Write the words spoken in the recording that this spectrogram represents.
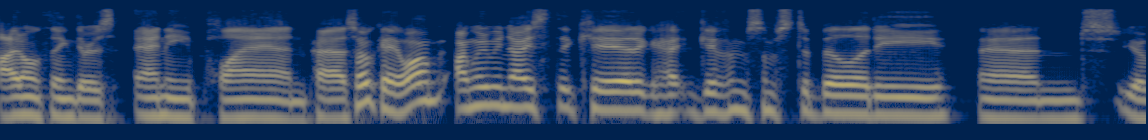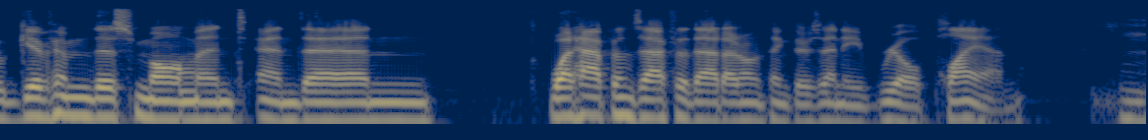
I don't think there's any plan past. Okay, well, I'm, I'm going to be nice to the kid, give him some stability, and you know, give him this moment, and then what happens after that? I don't think there's any real plan. Hmm.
